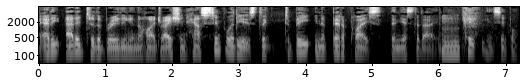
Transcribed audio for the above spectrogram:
added, added to the breathing and the hydration. How simple it is to to be in a better place than yesterday. Keep it simple.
